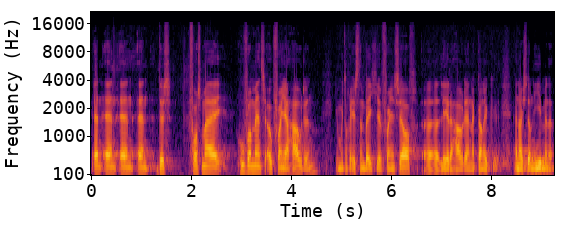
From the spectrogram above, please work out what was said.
En, en, en, en dus volgens mij, hoeveel mensen ook van je houden, je moet toch eerst een beetje van jezelf eh, leren houden. En dan kan ik, en als je dan hier met een,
